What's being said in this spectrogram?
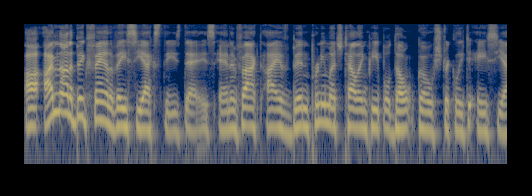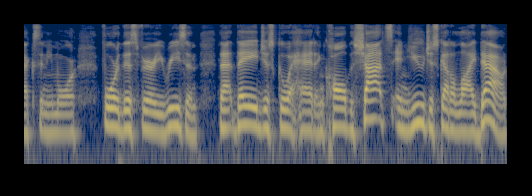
Uh, I'm not a big fan of ACX these days. And in fact, I have been pretty much telling people don't go strictly to ACX anymore for this very reason that they just go ahead and call the shots and you just got to lie down.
